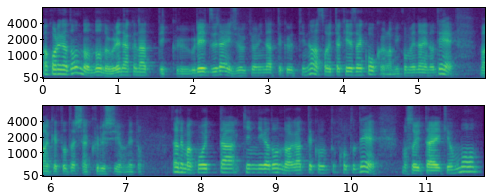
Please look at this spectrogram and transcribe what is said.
まあ、これがどんどんどんどん売れなくなってくる売れづらい状況になってくるっていうのはそういった経済効果が見込めないのでマーケットとしては苦しいよねと。なのでまあこういった金利がどんどん上がっていくことで、まあ、そういった影響も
